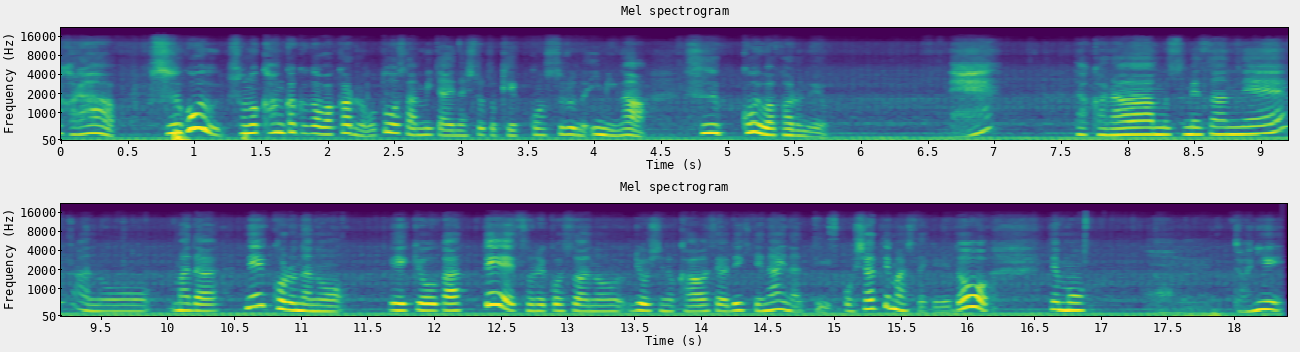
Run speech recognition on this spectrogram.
だからすごいその感覚がわかるの。お父さんみたいな人と結婚するの意味がすっごいわかるのよ。ねだから娘さんねあのまだねコロナの影響があってそれこそあの両親の顔合わせはできてないなっておっしゃってましたけれどでも本当に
